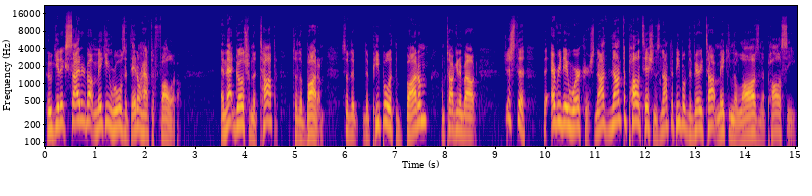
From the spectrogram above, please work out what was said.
who get excited about making rules that they don't have to follow. And that goes from the top to the bottom. So the, the people at the bottom, I'm talking about just the, the everyday workers, not not the politicians, not the people at the very top making the laws and the policy,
